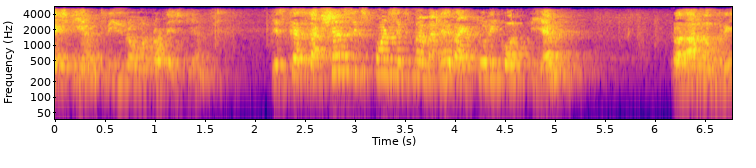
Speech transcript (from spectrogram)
H T M three zero one dot H T M इसके सेक्शन सिक्स पॉइंट सिक्स में मैंने राइट टू रिकॉल पीएम प्रधानमंत्री,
